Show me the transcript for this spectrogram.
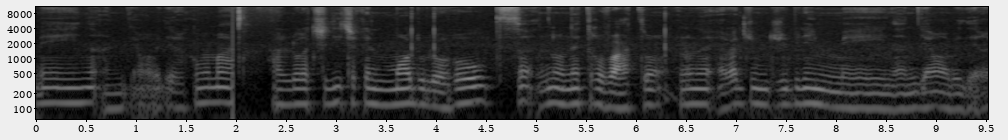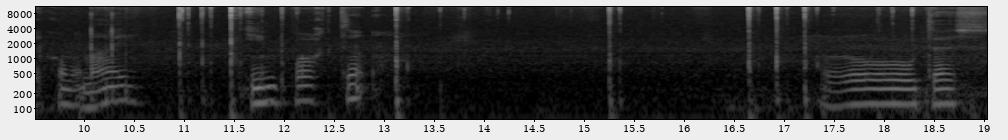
main. Andiamo a vedere come mai. Allora ci dice che il modulo routes non è trovato non è raggiungibile in main. Andiamo a vedere come mai. Import. Routes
